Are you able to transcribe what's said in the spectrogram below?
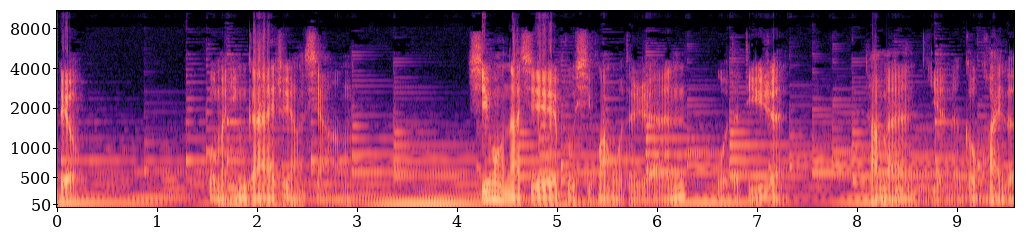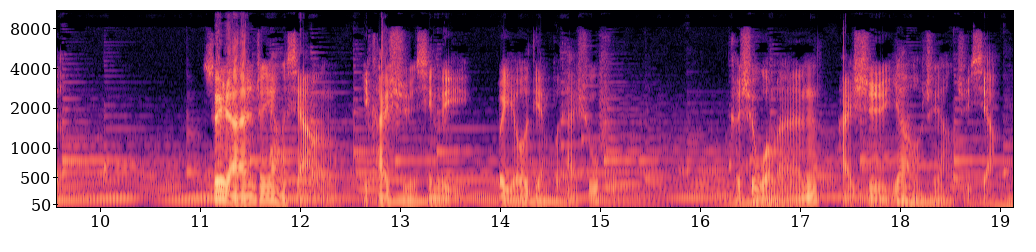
六，我们应该这样想。希望那些不喜欢我的人，我的敌人，他们也能够快乐。虽然这样想，一开始心里会有点不太舒服，可是我们还是要这样去想。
